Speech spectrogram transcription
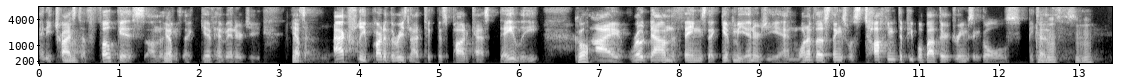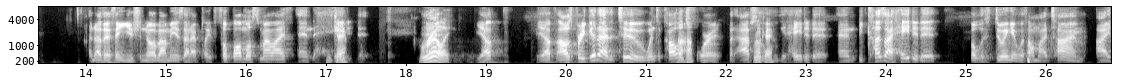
and he tries mm-hmm. to focus on the yep. things that give him energy. Yep. That's actually part of the reason I took this podcast daily Cool. I wrote down the things that give me energy. And one of those things was talking to people about their dreams and goals. Because mm-hmm. Mm-hmm. another thing you should know about me is that I played football most of my life and hated okay. it. Really? And, yep. Yep. I was pretty good at it too. Went to college uh-huh. for it, but absolutely okay. hated it. And because I hated it, but was doing it with all my time, I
